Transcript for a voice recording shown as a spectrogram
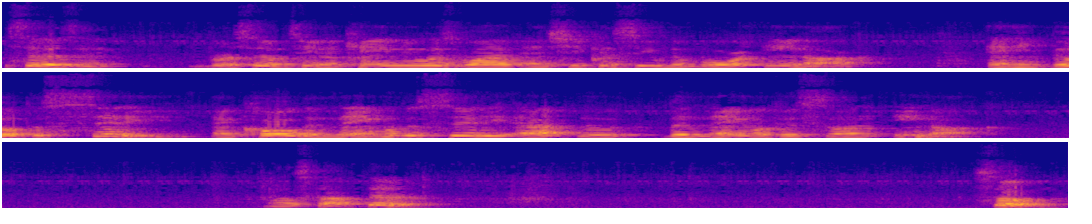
it says in verse 17, And Cain knew his wife, and she conceived and bore Enoch. And he built a city, and called the name of the city after the name of his son Enoch. I'll stop there. So,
